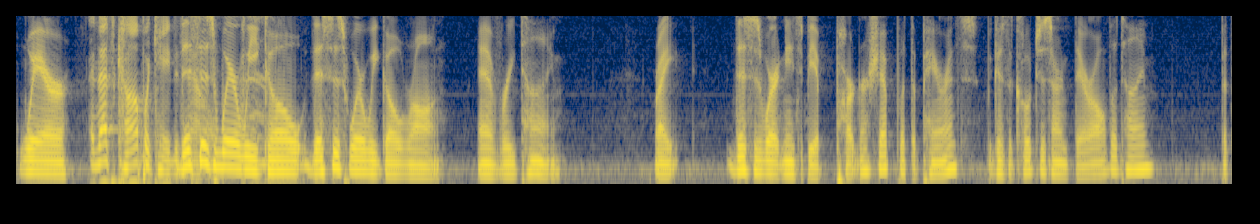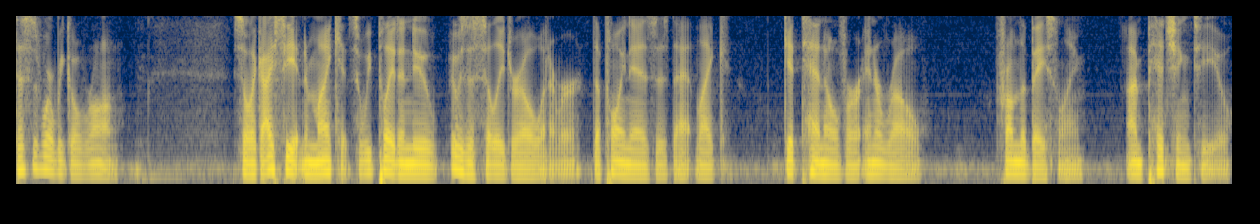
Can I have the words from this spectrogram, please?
where And that's complicated. this now. is where we go. This is where we go wrong every time. Right. This is where it needs to be a partnership with the parents because the coaches aren't there all the time. But this is where we go wrong. So like I see it in my kids. So we played a new it was a silly drill, whatever. The point is is that like get 10 over in a row from the baseline. I'm pitching to you.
